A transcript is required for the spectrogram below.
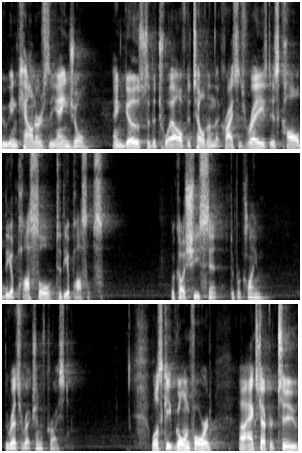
who encounters the angel and goes to the 12 to tell them that Christ is raised is called the apostle to the apostles because she's sent to proclaim the resurrection of Christ. Well, let's keep going forward. Uh, Acts chapter 2.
